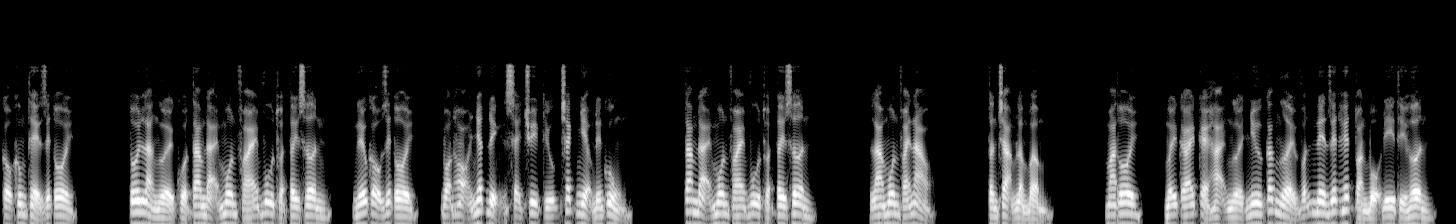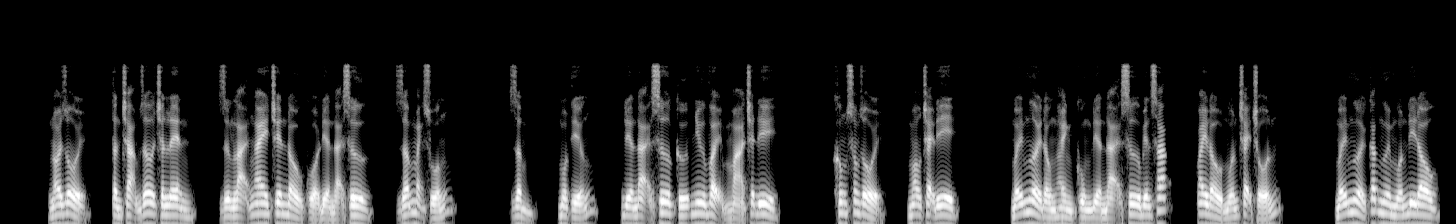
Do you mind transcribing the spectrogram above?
cậu không thể giết tôi. Tôi là người của tam đại môn phái vu thuật tây sơn, nếu cậu giết tôi, bọn họ nhất định sẽ truy cứu trách nhiệm đến cùng. Tam đại môn phái vu thuật tây sơn, là môn phái nào? Tần trạm lẩm bẩm. Mà thôi, mấy cái kẻ hại người như các người vẫn nên giết hết toàn bộ đi thì hơn. Nói rồi, tần trạm giơ chân lên, dừng lại ngay trên đầu của điền đại sư dẫm mạnh xuống. Dầm, một tiếng, điền đại sư cứ như vậy mà chết đi. Không xong rồi, mau chạy đi. Mấy người đồng hành cùng điền đại sư biến sắc, quay đầu muốn chạy trốn mấy người các ngươi muốn đi đâu?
